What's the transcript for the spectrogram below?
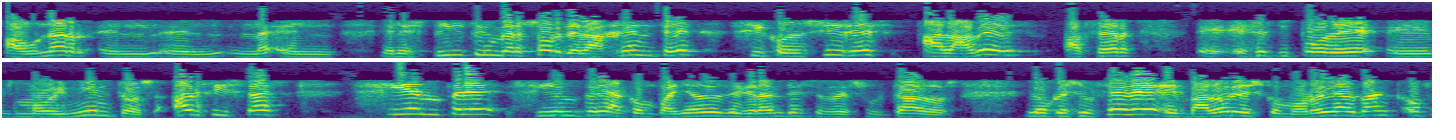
aunar el, espíritu inversor de la gente si consigues a la vez hacer eh, ese tipo de eh, movimientos alcistas siempre, siempre acompañados de grandes resultados. Lo que sucede en valores como Royal Bank of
